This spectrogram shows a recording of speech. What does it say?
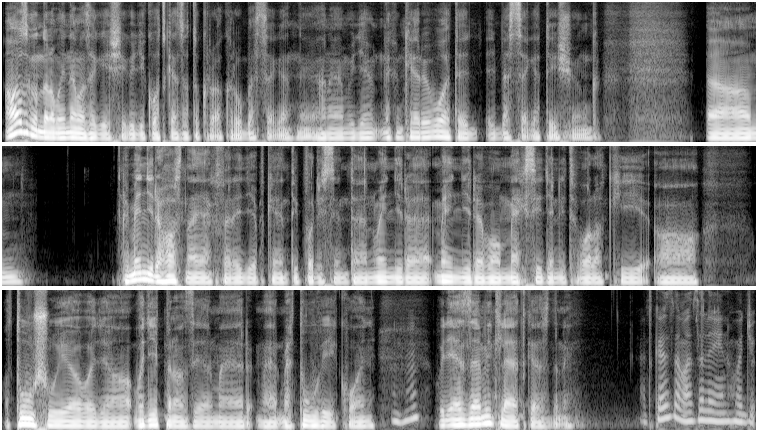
azt gondolom, hogy nem az egészségügyi kockázatokról akarok beszélgetni, hanem ugye nekünk erről volt egy, egy beszélgetésünk. Um, hogy mennyire használják fel egyébként ipari szinten, mennyire, mennyire van megszégyenítve valaki a, a túlsúlya, vagy, a, vagy éppen azért, mert, mert, mert túl vékony, uh-huh. hogy ezzel mit lehet kezdeni? Hát kezdem az elején, hogy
